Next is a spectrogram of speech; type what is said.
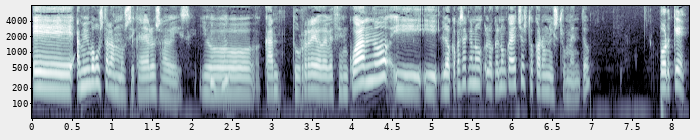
Eh, a mí me gusta la música, ya lo sabéis. Yo canturreo de vez en cuando y, y lo que pasa que no- lo que nunca he hecho es tocar un instrumento. ¿Por qué?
